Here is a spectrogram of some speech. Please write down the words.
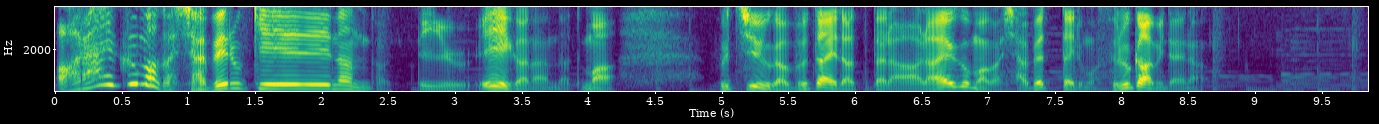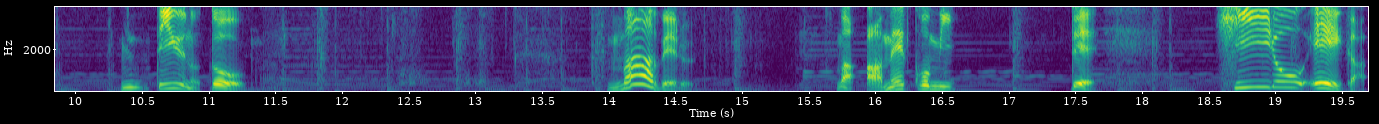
アライグマがしゃべる系なんだっていう映画なんだとまあ宇宙が舞台だったらアライグマが喋ったりもするかみたいな。っていうのとマーベル。まあアメコミってヒーロー映画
